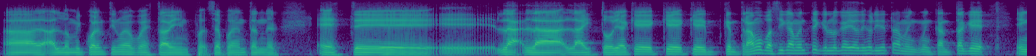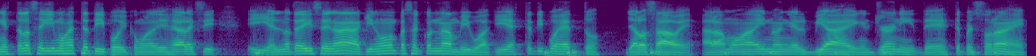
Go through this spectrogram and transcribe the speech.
al 2049, pues está bien, pues, se puede entender. Este, eh, la, la, la historia que, que, que, entramos, básicamente, que es lo que yo dije ahorita, me, me encanta que en esta lo seguimos a este tipo, y como le dije a Alexi, y él no te dice nada, aquí no vamos a empezar con nada ambiguo, aquí este tipo es esto, ya lo sabes, ahora vamos a irnos en el viaje, en el journey de este personaje,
